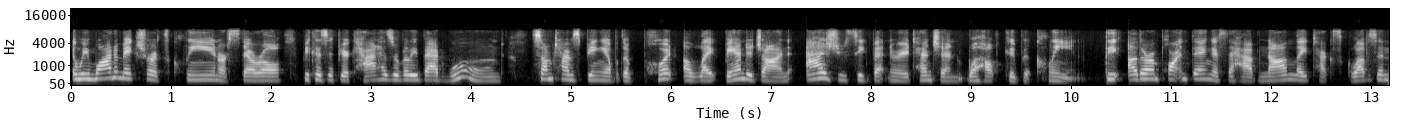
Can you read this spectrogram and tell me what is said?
And we want to make sure it's clean or sterile because if your cat has a really bad wound, sometimes being able to put a light bandage on as you seek veterinary attention will help keep it clean. The other important thing is to have non latex gloves in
